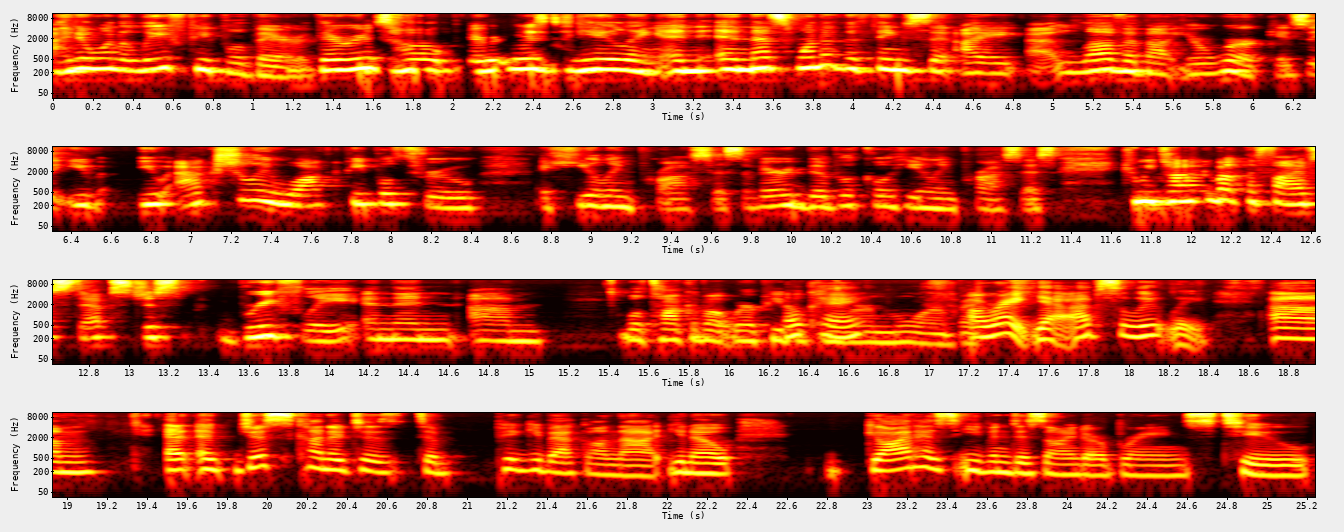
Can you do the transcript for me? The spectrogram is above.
I don't want to leave people there. There is hope. There is healing, and and that's one of the things that I, I love about your work is that you you actually walk people through a healing process, a very biblical healing process. Can we talk about the five steps just briefly, and then um, we'll talk about where people okay. can learn more. But. All right. Yeah, absolutely. Um, and, and just kind of to, to piggyback on that, you know, God has even designed our brains to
